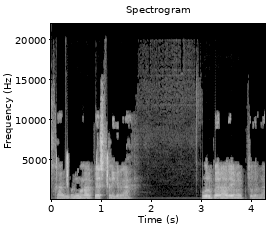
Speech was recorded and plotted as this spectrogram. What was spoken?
காப்பி பண்ணி ஒன்றா பேஸ்ட் பண்ணிக்கிறேங்க. ஊர் பேரும் அதே மாதிரி கொடுத்துக்கிறோங்க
